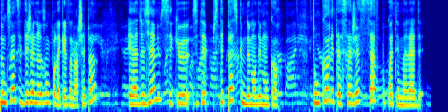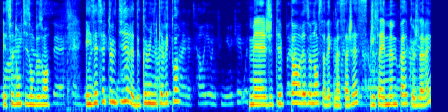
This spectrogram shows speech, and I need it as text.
Donc ça, c'est déjà une raison pour laquelle ça marchait pas. Et la deuxième, c'est que c'était, c'était pas ce que me demandait mon corps. Ton corps et ta sagesse savent pourquoi tu es malade et ce dont ils ont besoin. Et ils essaient de te le dire et de communiquer avec toi. Mais j'étais pas en résonance avec ma sagesse, je savais même pas que je l'avais.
